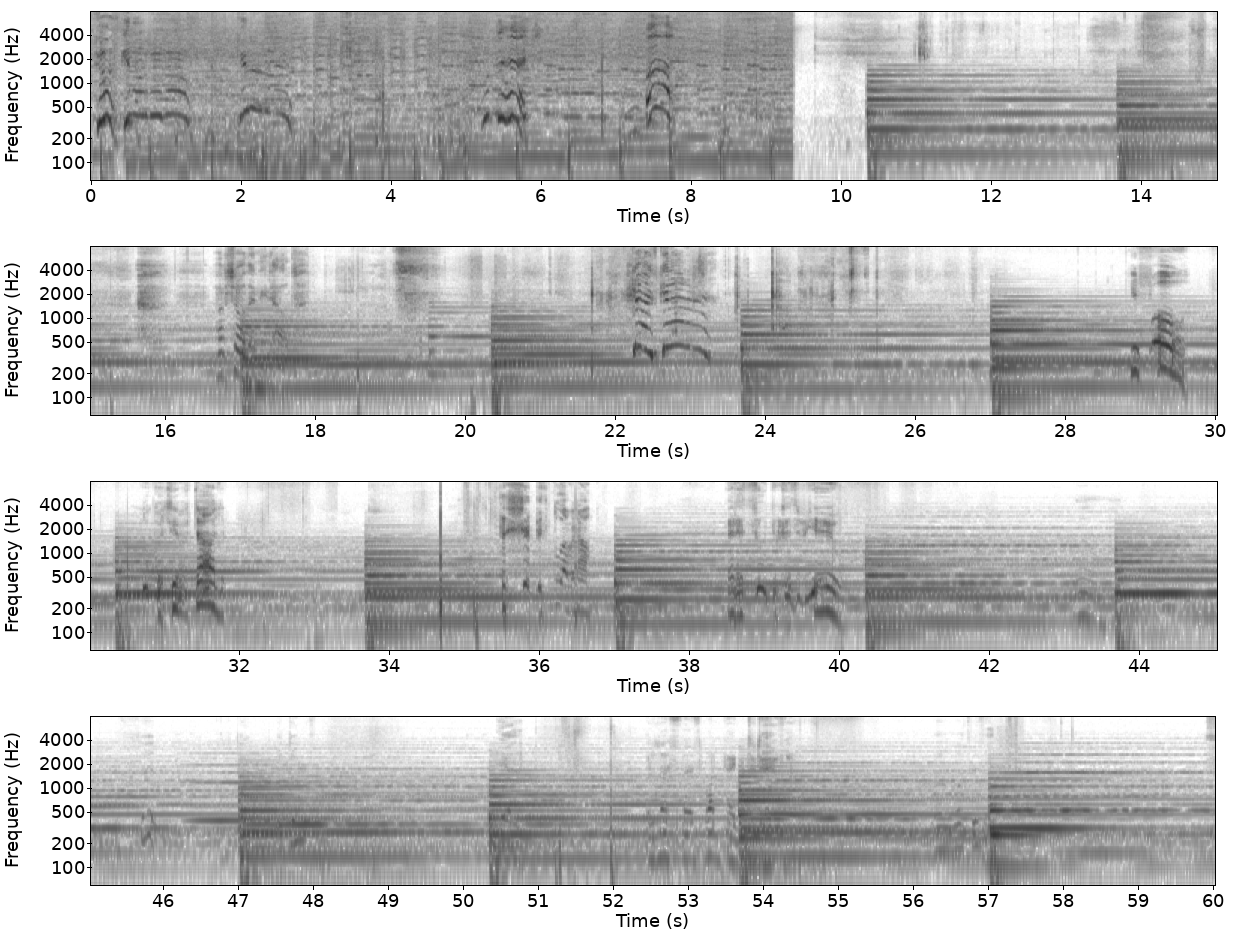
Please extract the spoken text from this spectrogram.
Guys, get out of there now! Get out of there! What the heck? Ah! I'm sure they need help. Guys, get out of there! You fool! Look what you've done! The ship is blowing up! And it's all because of you!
